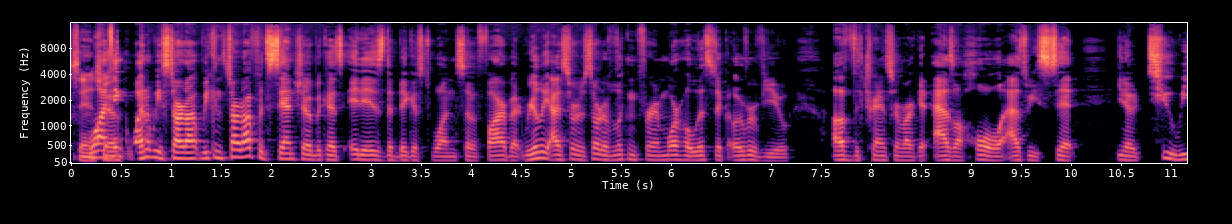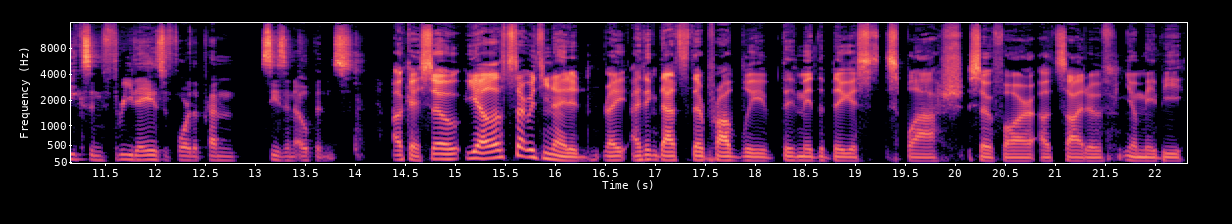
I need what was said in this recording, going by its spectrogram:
Sancho. Well, I think why don't we start off? We can start off with Sancho because it is the biggest one so far. But really, I was sort of sort of looking for a more holistic overview of the transfer market as a whole as we sit, you know, two weeks and three days before the Prem season opens. Okay, so yeah, let's start with United, right? I think that's they're probably they've made the biggest splash so far outside of, you know, maybe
